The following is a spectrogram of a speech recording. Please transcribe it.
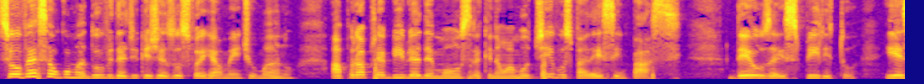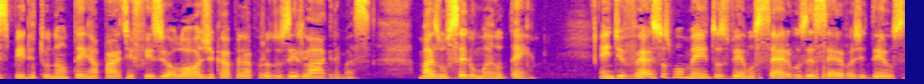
Se houvesse alguma dúvida de que Jesus foi realmente humano, a própria Bíblia demonstra que não há motivos para esse impasse. Deus é espírito e espírito não tem a parte fisiológica para produzir lágrimas, mas um ser humano tem. Em diversos momentos vemos servos e servas de Deus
